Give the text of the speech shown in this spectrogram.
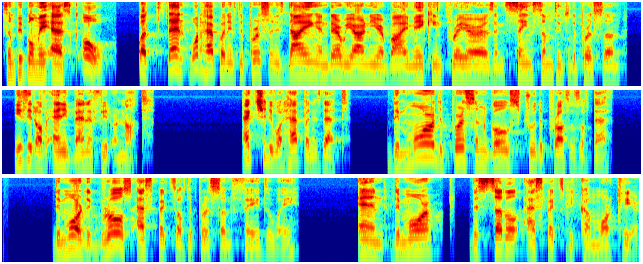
some people may ask, oh, but then what happens if the person is dying and there we are nearby making prayers and saying something to the person? Is it of any benefit or not? Actually, what happens is that the more the person goes through the process of death, the more the gross aspects of the person fade away, and the more the subtle aspects become more clear.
